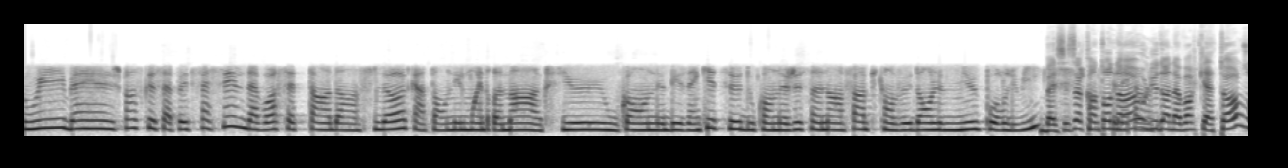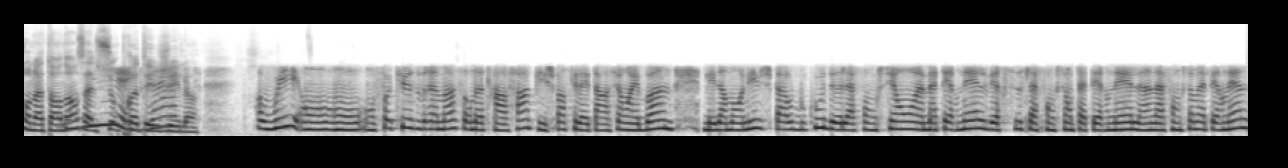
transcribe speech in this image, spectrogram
Oui, ben, je pense que ça peut être facile d'avoir cette tendance-là quand on est le moindrement anxieux ou qu'on a des inquiétudes ou qu'on a juste un enfant puis qu'on veut donc le mieux pour lui. Ben, c'est ça. quand on a un, au lieu d'en avoir 14, on a tendance à le surprotéger, là. Oui, on, on, on, focus vraiment sur notre enfant, puis je pense que l'intention est bonne. Mais dans mon livre, je parle beaucoup de la fonction euh, maternelle versus la fonction paternelle. Hein. La fonction maternelle,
